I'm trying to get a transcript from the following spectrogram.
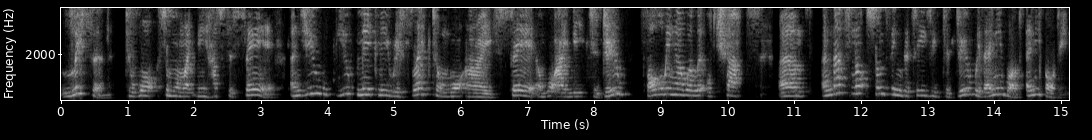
listen to what someone like me has to say. And you, you make me reflect on what I say and what I need to do following our little chats. Um, and that's not something that's easy to do with anyone, anybody.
